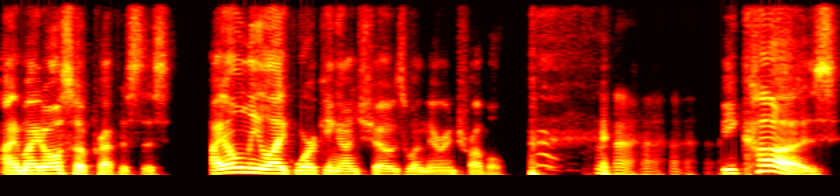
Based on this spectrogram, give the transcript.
I might also preface this. I only like working on shows when they're in trouble because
